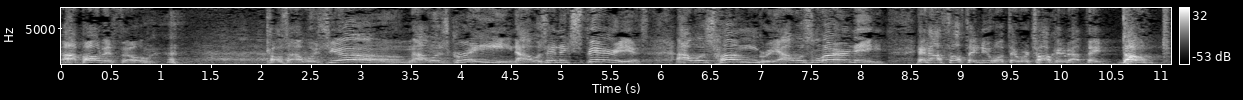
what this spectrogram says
I bought it though. Because I was young, I was green, I was inexperienced, I was hungry, I was learning, and I thought they knew what they were talking about. They don't.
